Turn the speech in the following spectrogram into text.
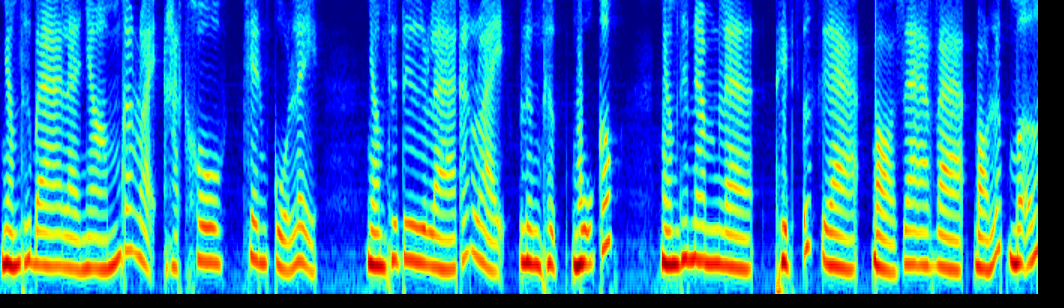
Nhóm thứ ba là nhóm các loại hạt khô trên của lể. Nhóm thứ tư là các loại lương thực ngũ cốc. Nhóm thứ năm là thịt ức gà, bỏ da và bỏ lớp mỡ.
